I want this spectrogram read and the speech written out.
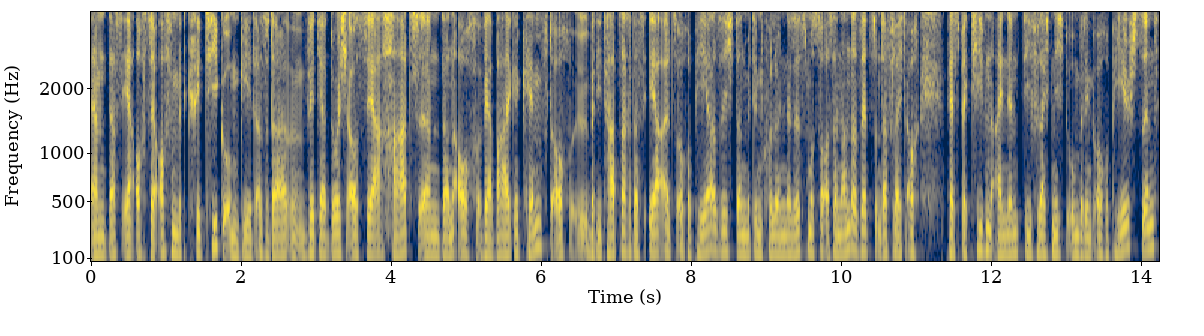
ähm, dass er auch sehr offen mit Kritik umgeht. Also da wird ja durchaus sehr hart ähm, dann auch verbal gekämpft, auch über die Tatsache, dass er als Europäer sich dann mit dem Kolonialismus so auseinandersetzt und da vielleicht auch Perspektiven einnimmt, die vielleicht nicht unbedingt europäisch sind.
